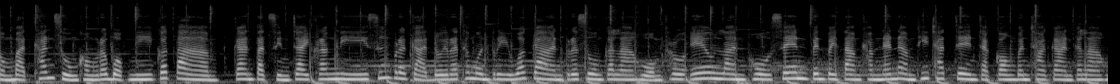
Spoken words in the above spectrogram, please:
สมบัติขั้นสูงของระบบนี้ก็ตาม การตัดสินใจครั้งนี้ซึ่งประกาศโดยรัฐมนตรีว่าการกระทรวงกลาโหมโทรเอลลันโพเซนเป็นไปตามคำแนะนำที่ชัดเจนจากกองบัญชาการกลาโห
